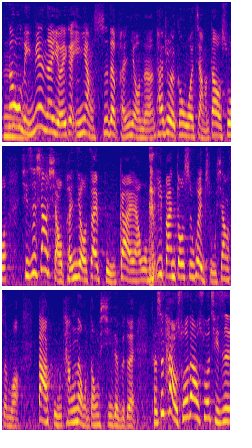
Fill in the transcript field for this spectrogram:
嗯、那我里面呢有一个营养师的朋友呢，他就会跟我讲到说，其实像小朋友在补钙啊，我们一般都是会煮像什么大骨汤那种东西，对不对？可是他有说到说，其实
